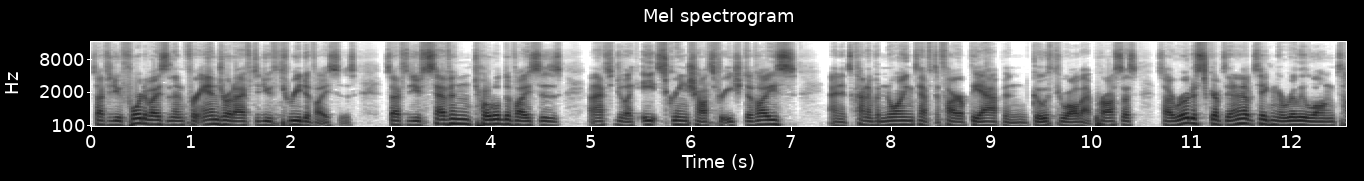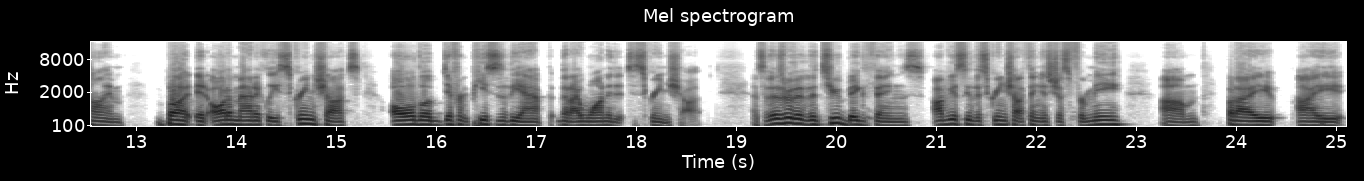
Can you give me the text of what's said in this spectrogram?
So I have to do four devices. And for Android, I have to do three devices. So I have to do seven total devices and I have to do like eight screenshots for each device. And it's kind of annoying to have to fire up the app and go through all that process. So I wrote a script. It ended up taking a really long time, but it automatically screenshots all the different pieces of the app that I wanted it to screenshot. And so those were the, the two big things. Obviously, the screenshot thing is just for me. Um, but I, I,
